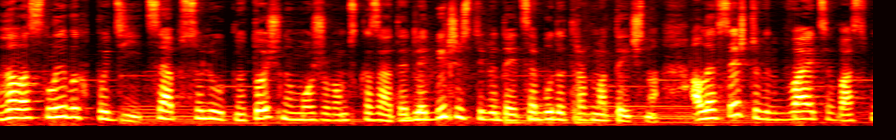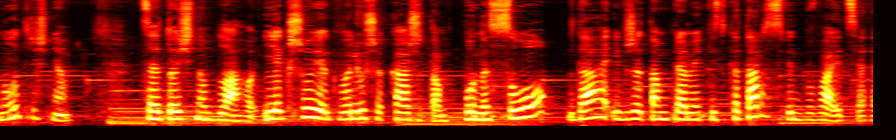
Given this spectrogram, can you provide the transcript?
галасливих подій. Це абсолютно точно можу вам сказати. Для більшості людей це буде травматично. Але все, що відбувається у вас внутрішньо, це точно благо. І якщо, як Валюша каже, там понесло, да, і вже там прям якийсь катарсис відбувається,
